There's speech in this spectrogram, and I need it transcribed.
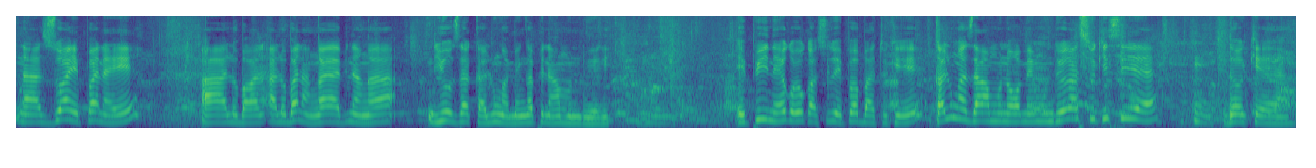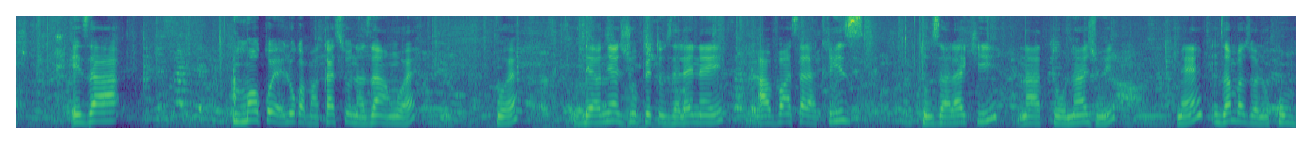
nazwa epa na ye aloba na ngai abi na ngai yo oza kalunga me ngai mpe na mundueri epuis naye koyoka susu epa bato ke kalunga azalaka monoko me mundueri asukisi ye donc eh, eza moko ya eloko ya makasi oyo naza yango eh? ouais. dernier jour mpe tozalaki na ye avant asala crise tozalaki na tournage oui. mais nzambe azwa lokumu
